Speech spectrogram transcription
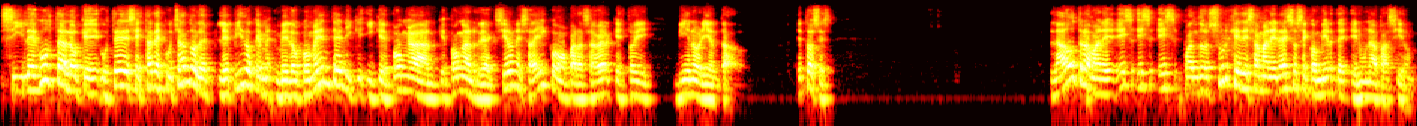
Si les gusta lo que ustedes están escuchando, le, pido que me, lo comenten y, que, pongan, que pongan reacciones ahí como para saber que estoy bien orientado. Entonces, la otra manera es, cuando surge de esa manera, eso se convierte en una pasión.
